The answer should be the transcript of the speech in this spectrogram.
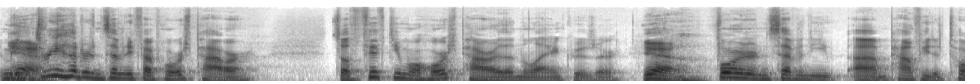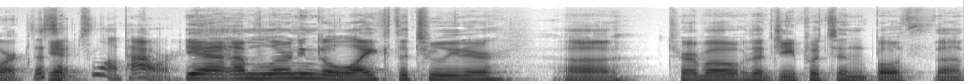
I mean, Yeah. 375 horsepower, so 50 more horsepower than the Land Cruiser. Yeah, 470 um, pound feet of torque. That's, Yeah. that's a lot of power. yeah. I'm learning to like the two liter uh, turbo that Jeep puts in both uh,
